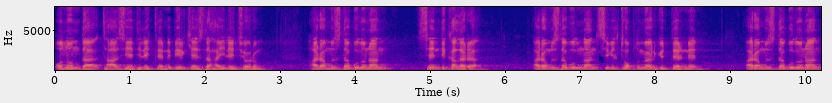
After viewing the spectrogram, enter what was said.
Onun da taziye dileklerini bir kez daha iletiyorum. Aramızda bulunan sendikalara, aramızda bulunan sivil toplum örgütlerinin, aramızda bulunan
